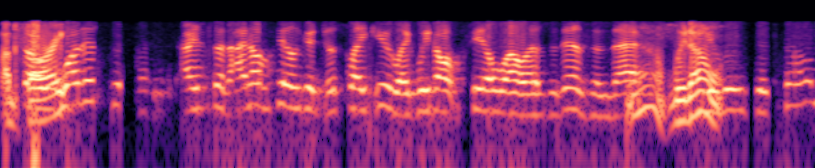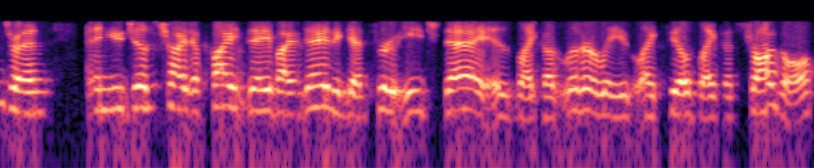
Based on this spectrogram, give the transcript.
I'm so sorry? What is? I said I don't feel good, just like you. Like we don't feel well as it is, and then No, we don't. You lose your children, and you just try to fight day by day to get through each day. Is like a literally like feels like a struggle,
